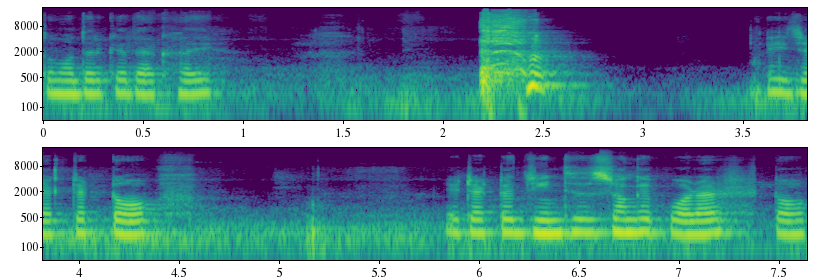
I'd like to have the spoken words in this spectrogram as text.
তোমাদেরকে দেখাই। এই যে একটা টপ এটা একটা জিন্সের সঙ্গে পরার টপ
